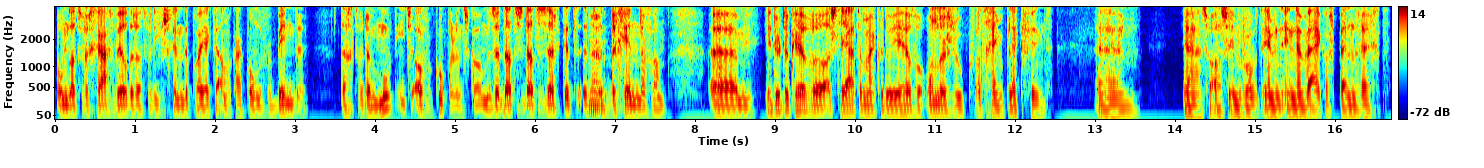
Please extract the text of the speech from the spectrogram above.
omdat we graag wilden dat we die verschillende projecten aan elkaar konden verbinden dachten we, er moet iets overkoepelends komen. Dat is, dat is eigenlijk het, het, het begin daarvan. Um, je doet ook heel veel, als theatermaker doe je heel veel onderzoek... wat geen plek vindt. Um, ja, zoals in, bijvoorbeeld in, in een wijk als Pendrecht.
